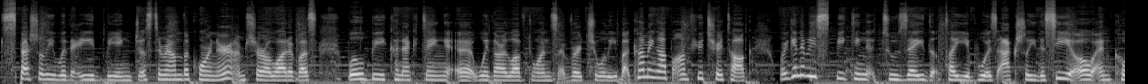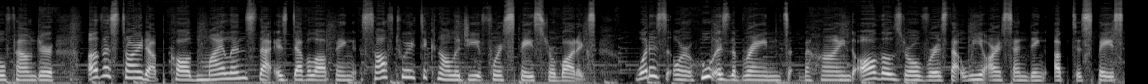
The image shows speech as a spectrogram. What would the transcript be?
especially with Eid being just around the corner. I'm sure a lot of us will be connecting uh, with our loved ones virtually. But coming up on Future Talk, we're going to be speaking to Zeid Tayeb, who is actually the CEO and co-founder of a startup called MyelinS that is developing software technology for space robotics. What is or who is the brains behind all those rovers that we are sending up to space?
